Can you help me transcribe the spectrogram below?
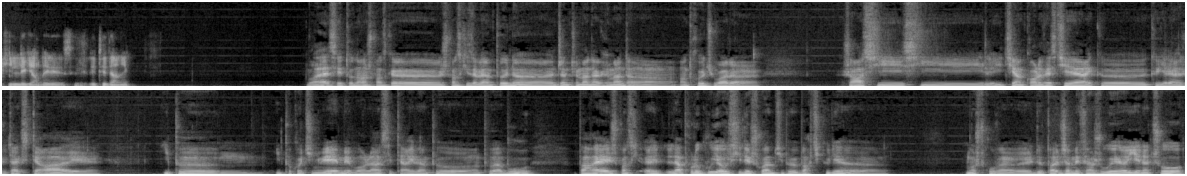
qu'il l'ait gardé les- l'été dernier. Ouais, c'est étonnant. Je pense que je pense qu'ils avaient un peu un gentleman agreement euh, entre eux, tu vois. genre, si, si il, tient encore le vestiaire et que qu'il y a les résultats, etc. Et il peut il peut continuer, mais bon là, c'était arrivé un peu un peu à bout. Pareil, je pense que euh, là pour le coup, il y a aussi des choix un petit peu particuliers. euh, moi, je trouve de pas jamais faire jouer Iheanacho.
